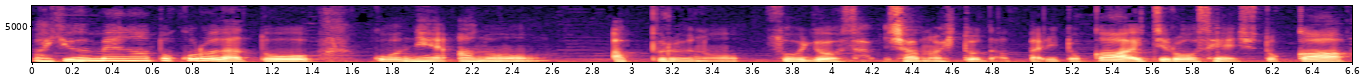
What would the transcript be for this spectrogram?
まあ、有名なところだとこうねあのアップルの創業者の人だったりとかイチロー選手とか、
